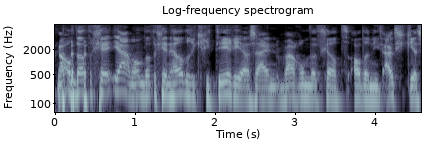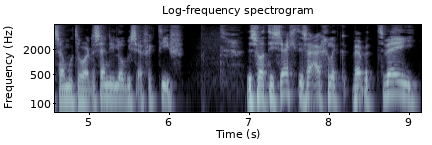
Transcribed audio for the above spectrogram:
maar omdat er geen, ja, maar omdat er geen heldere criteria zijn waarom dat geld al dan niet uitgekeerd zou moeten worden, zijn die lobby's effectief. Dus wat hij zegt is eigenlijk, we hebben twee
